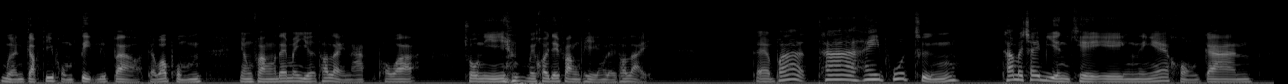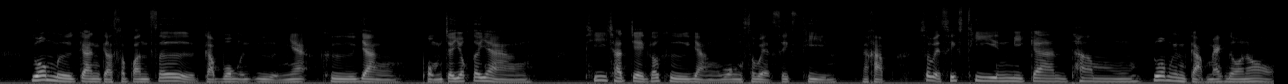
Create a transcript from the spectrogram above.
เหมือนกับที่ผมติดหรือเปล่า แต่ว่าผมยังฟังได้ไม่เยอะเท่าไหร่นัก เพราะว่าช่วงนี้ไม่ค่อยได้ฟังเพลงเลยเท่าไหร่ แต่ว่าถ้าให้พูดถึง ถ้าไม่ใช่ BNK เองในแง่ของการร่วมมือกันกับสปอนเซอร์กับวงอื่นๆ เนี่ย คืออย่างผมจะยกตัวอย่างที่ชัดเจนก็คืออย่างวง Sweat 16 นะครับ Sweat 16 มีการทำร่วมกันกับ McDonald's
